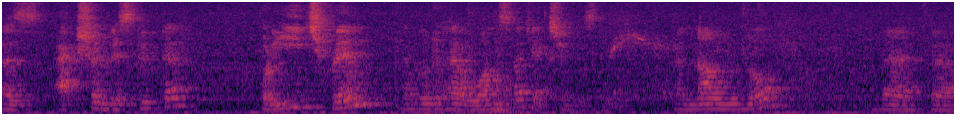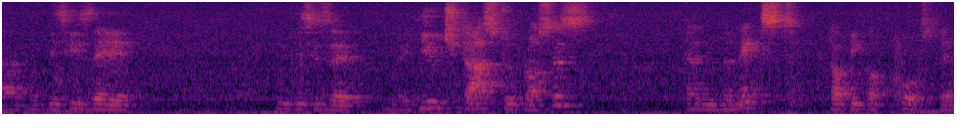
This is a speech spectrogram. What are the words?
as action descriptor. For each frame, I'm going to have one such action descriptor. And now you know that uh, this is a this is a, a, huge task to process. And the next topic, of course, then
